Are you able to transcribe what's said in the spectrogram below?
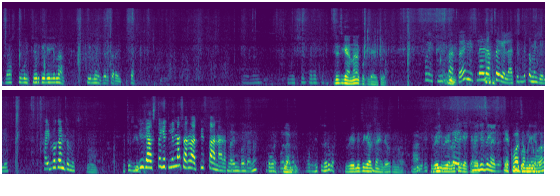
जास्त उंचीवर गेलेली ना ती मेजर करायची. काय घ्या ना कुठली आहे ती. हो इथलीच पाहतोय इथल्या जास्त गेला तिथली कमी गेली. हाईट बघा ना तुम्हीच जी जास्त घेतली ना सर्वात तीच पाहणार आपण. लाईन बंद आहे ना? इथं धरू का? वेलीचं घ्यायला सांगितलं हो तुम्हाला. वेल वेलाचं. वेलीचं घ्यायचं जमिनीवर.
